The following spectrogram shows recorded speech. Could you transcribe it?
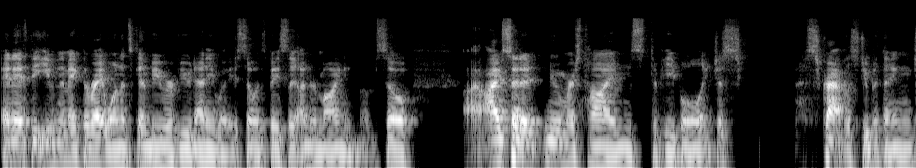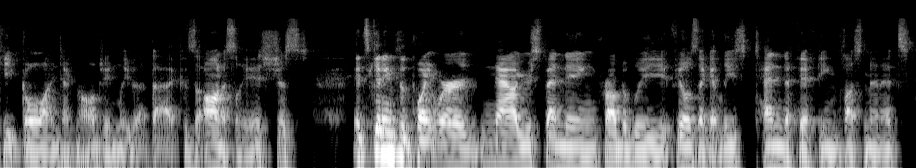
And if they even make the right one, it's going to be reviewed anyway. So it's basically undermining them. So I- I've said it numerous times to people like just scrap the stupid thing keep goal line technology and leave it at that. Because honestly, it's just it's getting to the point where now you're spending probably it feels like at least 10 to 15 plus minutes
